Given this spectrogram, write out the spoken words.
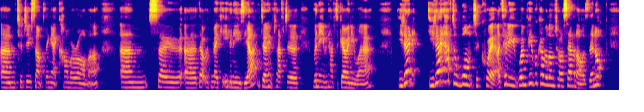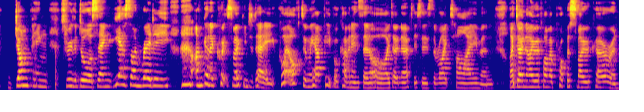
um, to do something at Karmarama. Um, so uh, that would make it even easier. You don't even have to, wouldn't even have to go anywhere. You don't, you don't have to want to quit. I tell you, when people come along to our seminars, they're not, jumping through the door saying, Yes, I'm ready. I'm going to quit smoking today. Quite often we have people coming in saying, Oh, I don't know if this is the right time, and I don't know if I'm a proper smoker, and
